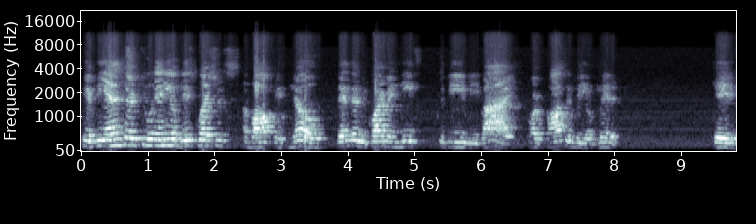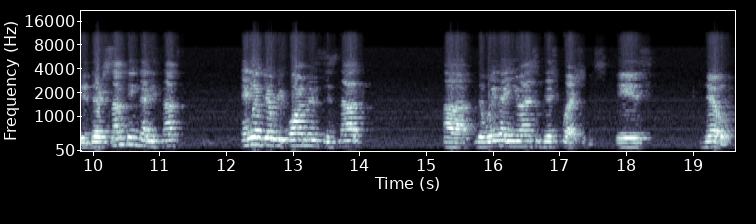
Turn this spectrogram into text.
If the answer to any of these questions above is no, then the requirement needs to be revised or possibly omitted. Okay, if there's something that is not, any of your requirements is not, uh, the way that you answer these questions is no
